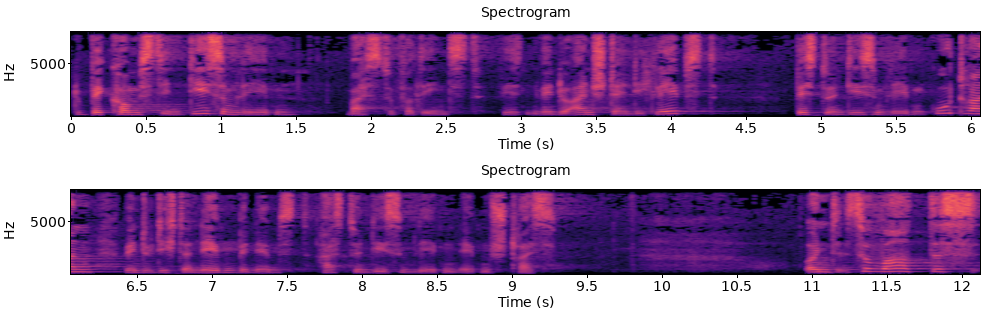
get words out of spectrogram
Du bekommst in diesem Leben, was du verdienst. Wenn du anständig lebst, bist du in diesem Leben gut dran. Wenn du dich daneben benimmst, hast du in diesem Leben eben Stress. Und so war das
